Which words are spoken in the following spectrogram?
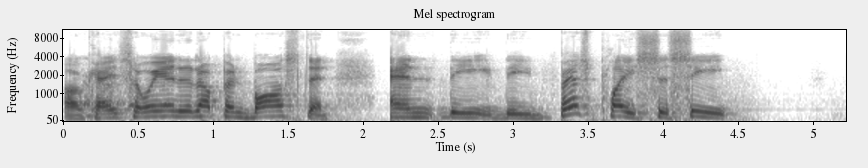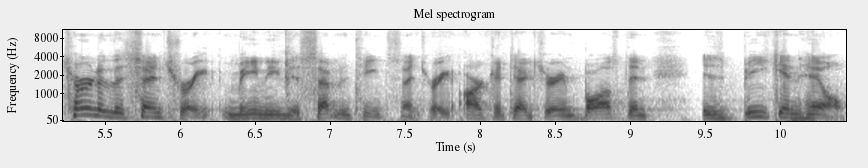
Okay, so we ended up in Boston. And the, the best place to see turn of the century, meaning the 17th century, architecture in Boston is Beacon Hill.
